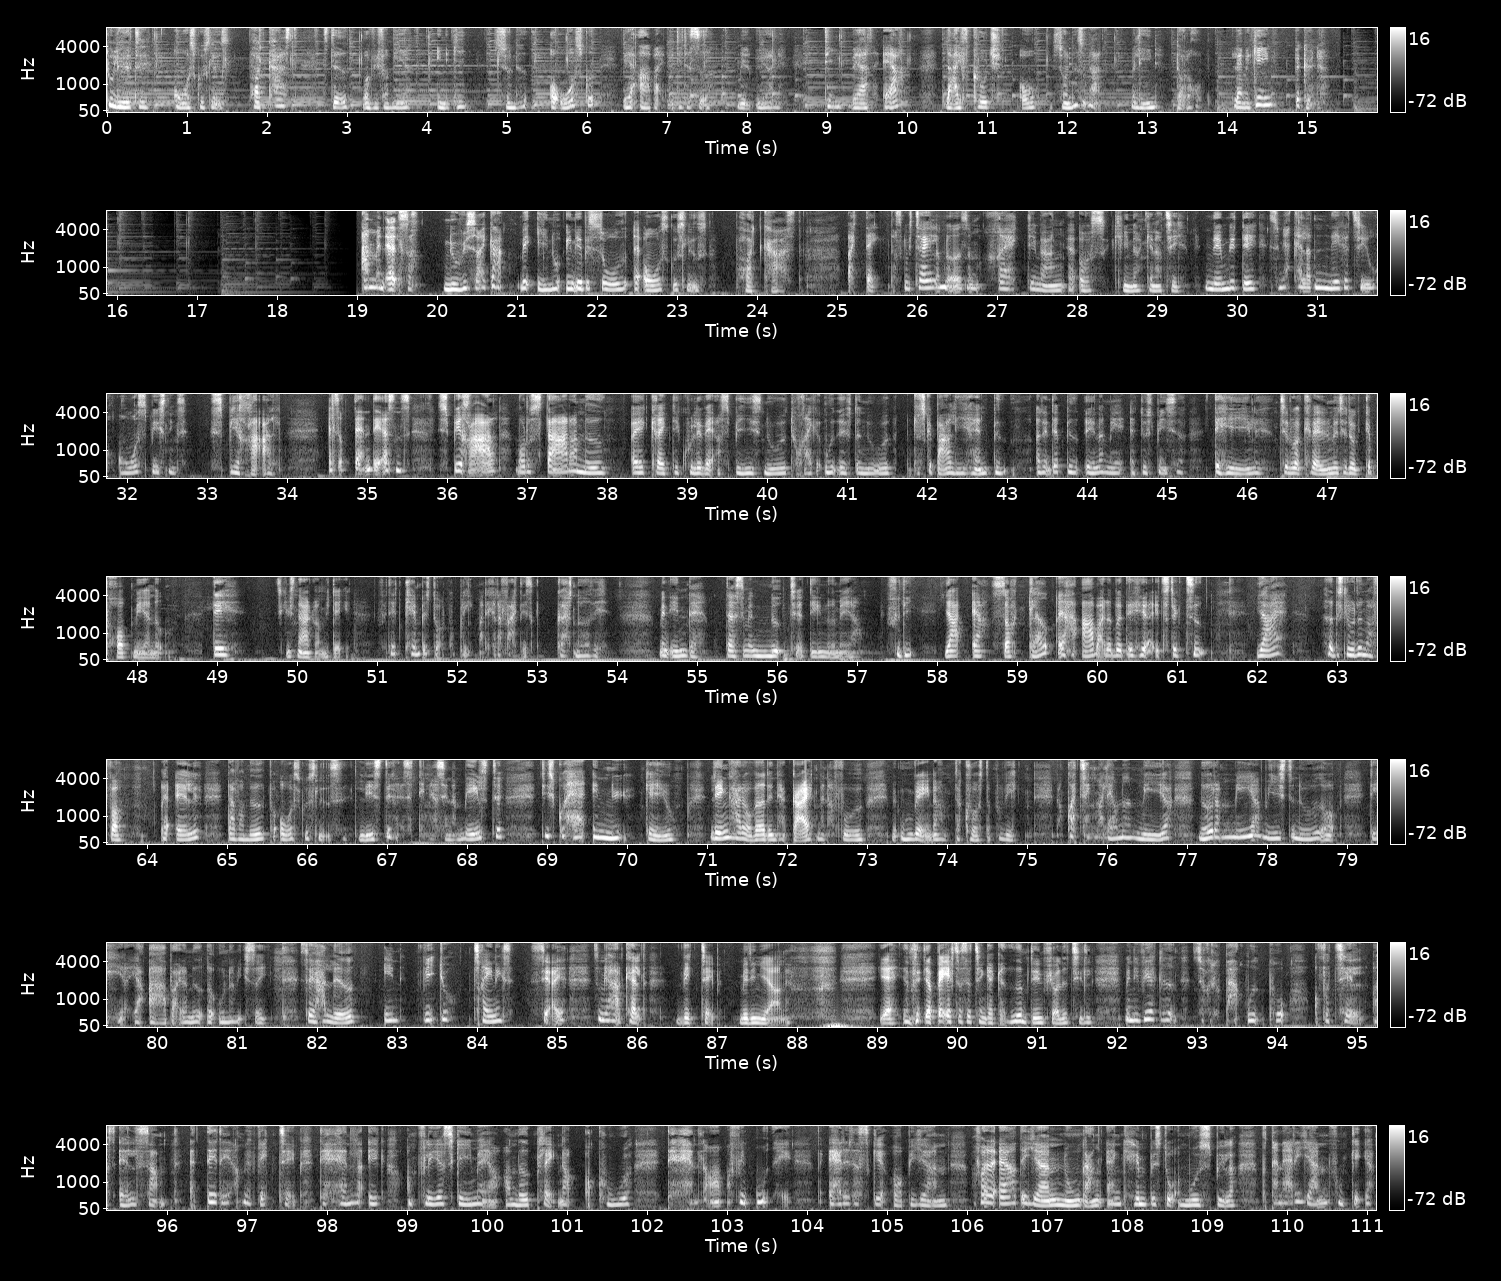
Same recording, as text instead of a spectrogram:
Du lytter til Overskudslivets podcast, stedet hvor vi får mere energi, sundhed og overskud ved at arbejde med de, der sidder mellem ørerne. Din vært er life coach og sundhedsundern Malene Dollerup. Lad magien begynde. Jamen altså, nu er vi så i gang med endnu en episode af Overskudslivets podcast. Og i dag der skal vi tale om noget, som rigtig mange af os kvinder kender til – nemlig det, som jeg kalder den negative overspisningsspiral. Altså den der sådan, spiral, hvor du starter med at ikke rigtig kunne lade være at spise noget. Du rækker ud efter noget. Du skal bare lige have en bid. Og den der bid ender med, at du spiser det hele, til du har kvalme, til du ikke kan proppe mere ned. Det skal vi snakke om i dag. For det er et kæmpe stort problem, og det kan der faktisk gøres noget ved. Men inden da, der er simpelthen nødt til at dele noget med jer. Fordi jeg er så glad, og jeg har arbejdet med det her et stykke tid. Jeg havde besluttet mig for, at alle, der var med på overskudslivets liste, altså dem, jeg sender mails til, de skulle have en ny gave. Længe har der jo været den her guide, man har fået med uvaner, der koster på vægten. Men jeg kunne godt tænke mig at lave noget mere. Noget, der mere viste noget om det her, jeg arbejder med at undervise i. Så jeg har lavet en videotræningsserie, som jeg har kaldt Vægttab med din hjerne. ja, jeg, jeg bagefter så tænker jeg, jeg vide, om det er en fjollet titel. Men i virkeligheden, så går det jo bare ud på at fortælle os alle sammen, at det der med vægttab, det handler ikke om flere skemaer og madplaner og kurer. Det handler om at finde ud af, hvad er det, der sker op i hjernen? Hvorfor det er det, hjernen nogle gange er en kæmpe stor modspiller? Hvordan er det, hjernen fungerer?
